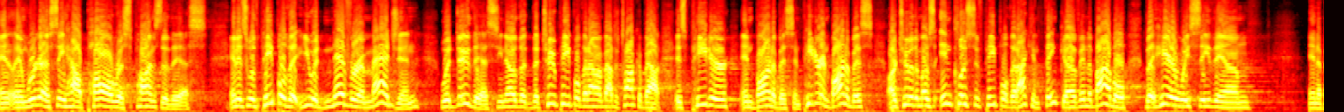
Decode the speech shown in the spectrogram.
and, and we're going to see how Paul responds to this. And it's with people that you would never imagine would do this. You know, the, the two people that I'm about to talk about is Peter and Barnabas. And Peter and Barnabas are two of the most inclusive people that I can think of in the Bible, but here we see them in a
